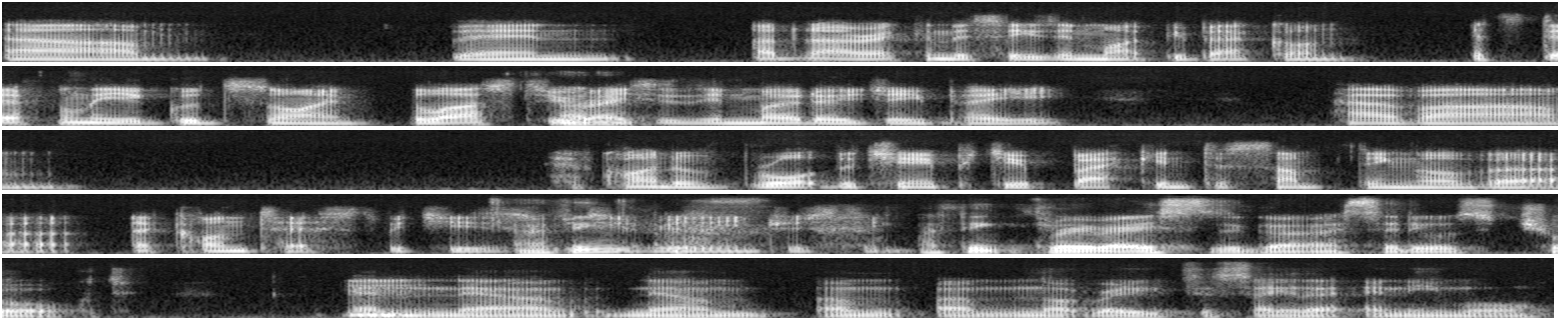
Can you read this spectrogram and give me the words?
um, then I don't know. I reckon the season might be back on. It's definitely a good sign. The last two races in MotoGP have um have kind of brought the championship back into something of a, a contest, which is I which think- is really interesting. I think three races ago I said it was chalked, Mm. and now now I'm, I'm I'm not ready to say that anymore.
